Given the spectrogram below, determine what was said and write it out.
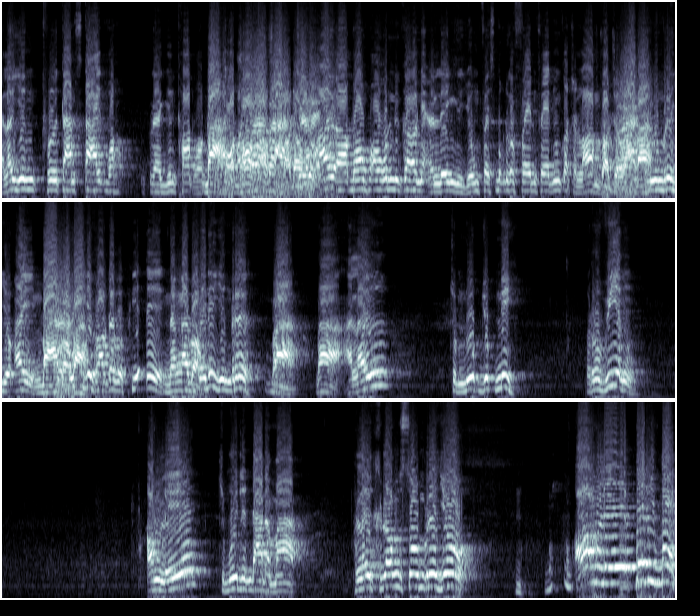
ឥឡូវយើងធ្វើតាម style របស់ដែលយើងថតបាទថតថតបាទជួយឲ្យបងប្អូនឬក៏អ្នកលេងនិយម Facebook ឬក៏ fan fan ខ្ញុំគាត់ច្រឡំគាត់ច្រឡំខ្ញុំរើសយកអីបាទបាទយើងគ្រាន់តែវិភាគទេហ្នឹងហើយបងពេលនេះយើងរើសបាទបាទឥឡូវជំនួបយប់នេះរវាងអង់គ្លេសជាមួយលិនដាណាម៉ាក ផ្លូវក្នុងសូមរើសយកអង់គ្លេសពេញបែប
